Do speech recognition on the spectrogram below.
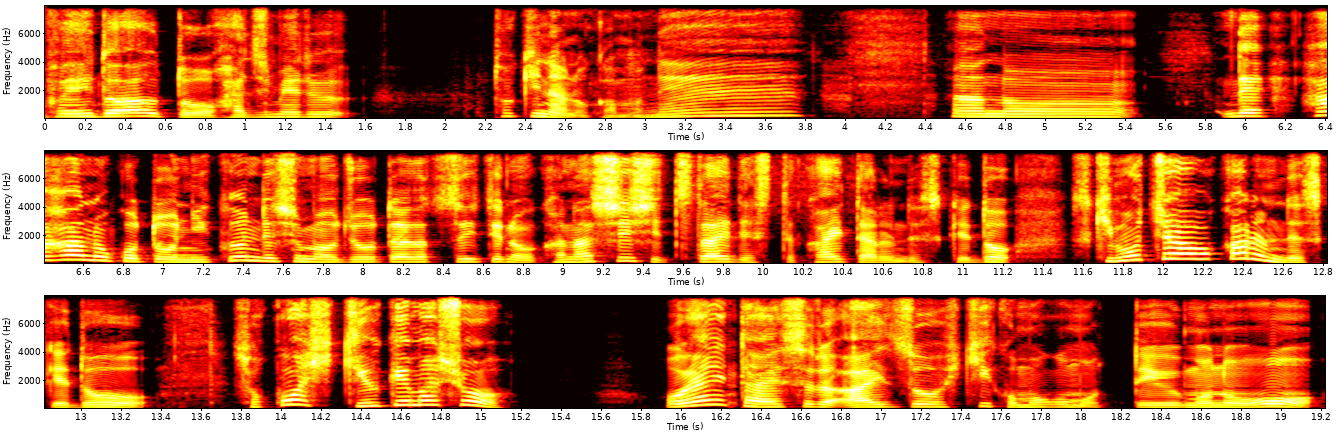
フェードアウトを始める時なのかもね。あので母のことを憎んでしまう状態が続いてるのが悲しいし辛いですって書いてあるんですけど気持ちはわかるんですけどそこは引き受けましょう。親に対する愛憎引きこもごもっていうものを、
